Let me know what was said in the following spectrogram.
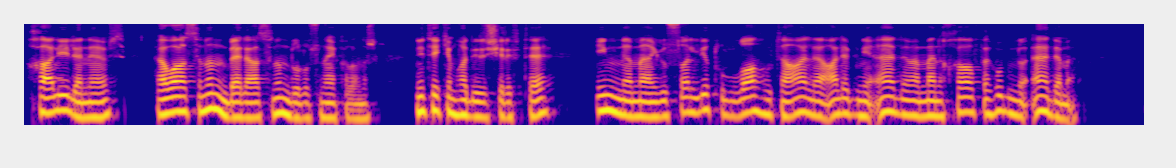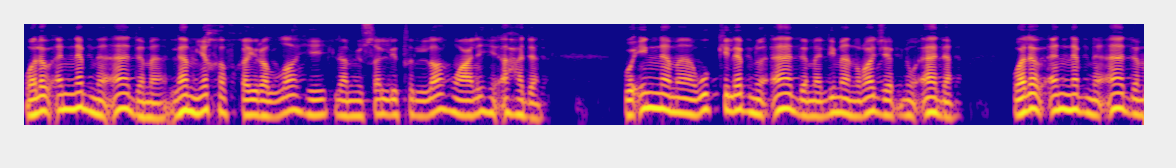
Haliyle nefs, hevasının belasının dolusuna yakalanır. Nitekim hadis-i şerifte, İnnemâ yusallitullahu teâlâ ale ibni Âdeme men khâfehu ibnu Âdeme. وَلَوْ أَنَّ ابْنَ آدَمَ لَمْ يَخَفْ غَيْرَ اللّٰهِ لَمْ يُسَلِّطِ اللّٰهُ عَلَيْهِ أَحَدًا وَإِنَّمَا وُكِّلَ ابْنُ آدَمَ لِمَنْ رَجَ ابْنُ آدَمَ وَلَوْ أَنَّ ابْنَ آدَمَ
